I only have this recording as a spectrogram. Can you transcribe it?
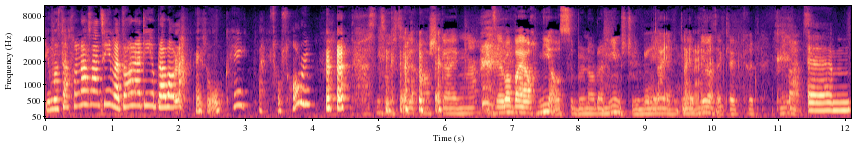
Die muss das und das anziehen, was soll das hier, bla bla bla. Ich so, okay, I'm so sorry. Das sind so richtige Arschgeigen, ne? Ich selber war ja auch nie Auszubildender oder nie im Studium. Nee, nein, der hat nie was erklärt gekriegt. Niemals. Ähm,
